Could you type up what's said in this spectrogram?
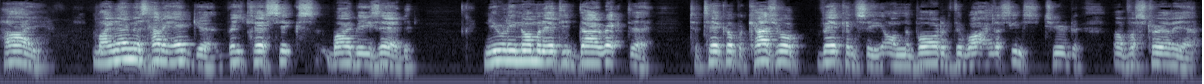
Hi, my name is Harry Edgar, VK6YBZ, newly nominated director to take up a casual vacancy on the board of the Wireless Institute of Australia.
